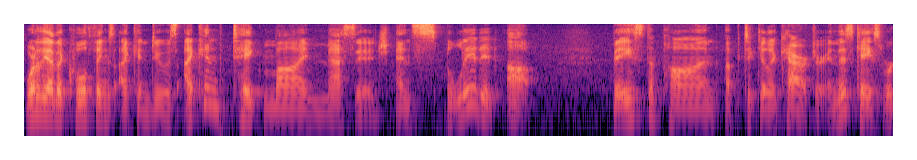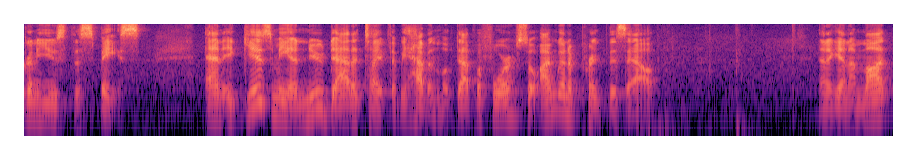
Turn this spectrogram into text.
One of the other cool things I can do is I can take my message and split it up based upon a particular character. In this case, we're going to use the space. And it gives me a new data type that we haven't looked at before. So I'm going to print this out. And again, I'm not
